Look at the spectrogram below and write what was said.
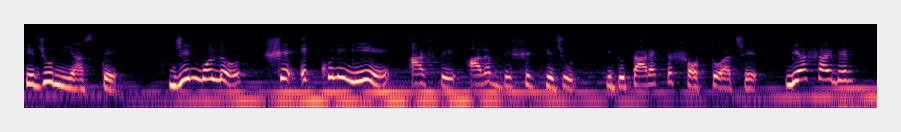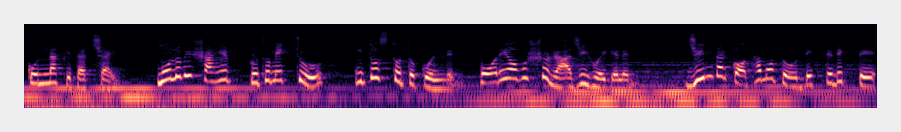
খেজুর নিয়ে আসতে। জিন বলল, সে এক্ষুনি নিয়ে আসবে আরব দেশের খেজুর, কিন্তু তার একটা শর্ত আছে। মিয়া সাহেবের কন্যাকে তার চাই। মৌলবী সাহেব প্রথমে একটু ইতস্তত করলেন, পরে অবশ্য রাজি হয়ে গেলেন। জিন তার কথা মতো দেখতে দেখতে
